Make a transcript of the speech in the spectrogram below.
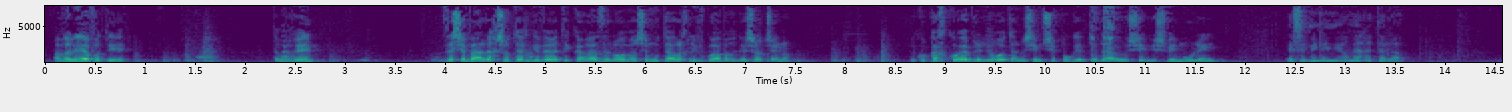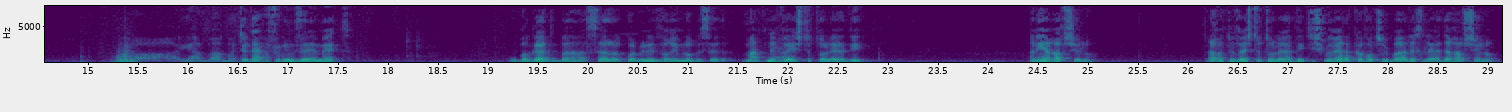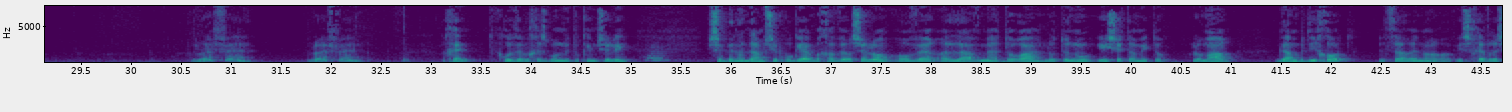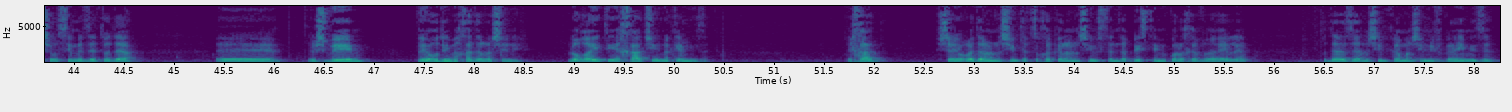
אבל היא איפה תהיה? אתה מבין? זה שבעלך שותק גברת יקרה, זה לא אומר שמותר לך לפגוע ברגשות שלו. וכל כך כואב לי לראות אנשים שפוגעים, אתה יודע, יושב, יושבים מולי, איזה מילים היא אומרת עליו. יא בבא, אתה יודע, אפילו אם זה אמת, הוא בגד לה כל מיני דברים לא בסדר. מה את מביישת אותו לידי? אני הרב שלו. למה את מביישת אותו לידי? תשמרי על הכבוד של בעלך ליד הרב שלו. זה לא יפה. זה לא יפה. לכן, תקחו את זה בחשבון מתוקים שלי, שבן אדם שפוגע בחבר שלו, עובר עליו מהתורה, לא תנו איש את עמיתו. כלומר, גם בדיחות, לצערנו הרב. יש חבר'ה שעושים את זה, אתה יודע, אה, יושבים ויורדים אחד על השני. לא ראיתי אחד שינקה מזה. אחד. כשאתה יורד על אנשים, אתה צוחק על אנשים סטנדאפיסטים וכל החבר'ה האלה, אתה יודע איזה אנשים, כמה אנשים נפגעים מזה?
